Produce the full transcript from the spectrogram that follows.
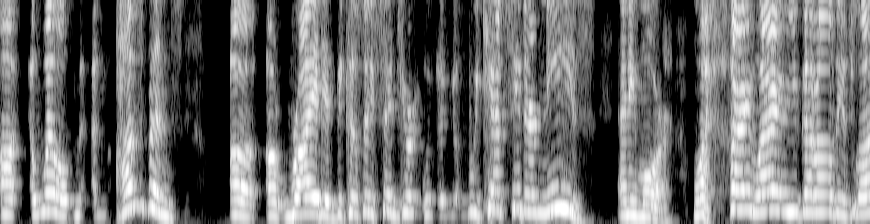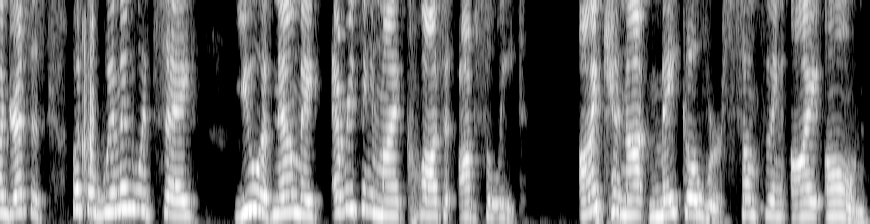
uh, well, husbands uh, uh, rioted because they said you're we can't see their knees anymore. Why why are you got all these long dresses? But the women would say, you have now made everything in my closet obsolete. I cannot make over something I own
